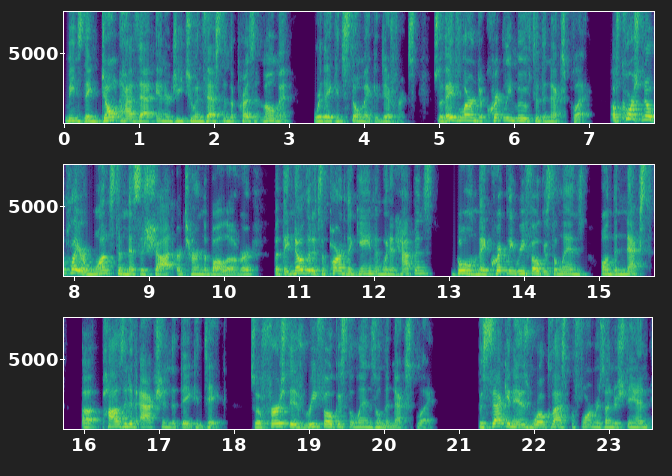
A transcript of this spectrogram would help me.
means they don't have that energy to invest in the present moment where they can still make a difference. So they've learned to quickly move to the next play. Of course, no player wants to miss a shot or turn the ball over, but they know that it's a part of the game. And when it happens, boom, they quickly refocus the lens on the next uh, positive action that they can take. So, first is refocus the lens on the next play. The second is world class performers understand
